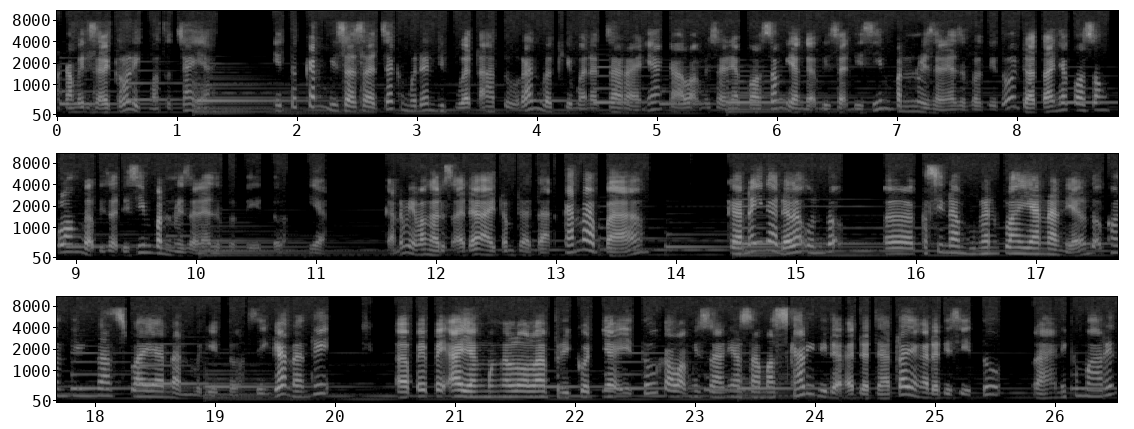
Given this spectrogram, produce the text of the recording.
rekam medis elektronik maksud saya, itu kan bisa saja kemudian dibuat aturan bagaimana caranya kalau misalnya kosong ya nggak bisa disimpan misalnya seperti itu. Datanya kosong plong nggak bisa disimpan misalnya seperti itu. Ya karena memang harus ada item data. Karena apa? Karena ini adalah untuk uh, kesinambungan pelayanan ya untuk kontinuitas pelayanan begitu. Sehingga nanti uh, eh, PPA yang mengelola berikutnya itu kalau misalnya sama sekali tidak ada data yang ada di situ nah ini kemarin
